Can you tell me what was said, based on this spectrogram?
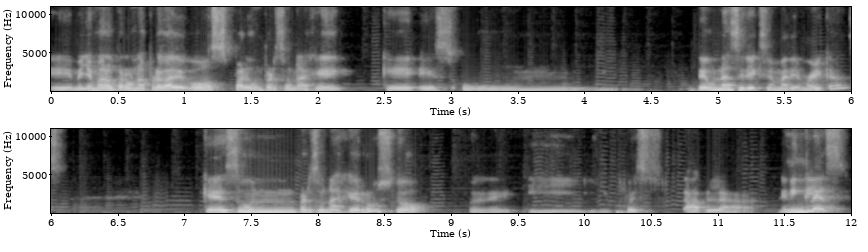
eh, me llamaron para una prueba de voz para un personaje que es un de una serie que se llama The Americans, que es un personaje ruso eh, y, y, pues habla en inglés,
